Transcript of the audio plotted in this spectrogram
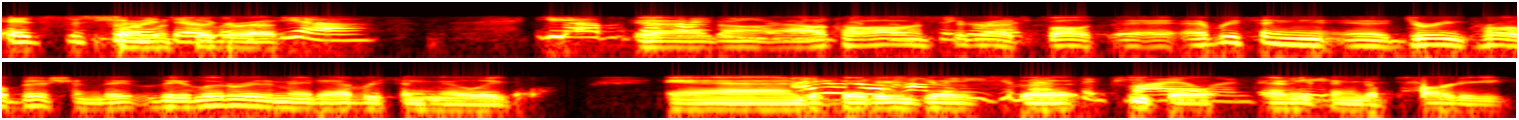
It's, it's destroyed their liver. cigarettes. Yeah, yeah. But the Yeah, no, you're gonna get alcohol and cigarettes, both. E- Everything uh, during Prohibition, they they literally made everything illegal, and they didn't give the people anything to party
